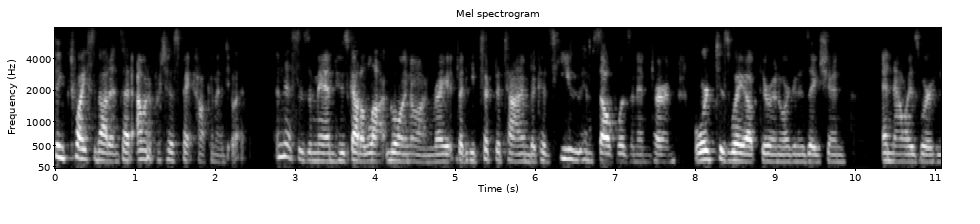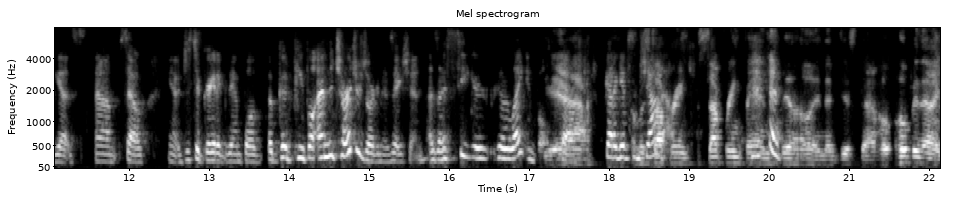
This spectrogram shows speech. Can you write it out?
think twice about it, and said, "I want to participate. How can I do it?" And this is a man who's got a lot going on, right? But he took the time because he himself was an intern, worked his way up through an organization, and now is where he is. Um, so, you know, just a great example of, of good people and the Chargers organization, as I see your, your lightning bolt. Yeah. So, got to give some shout suffering outs. suffering fan still, and then just uh, ho- hoping that I,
